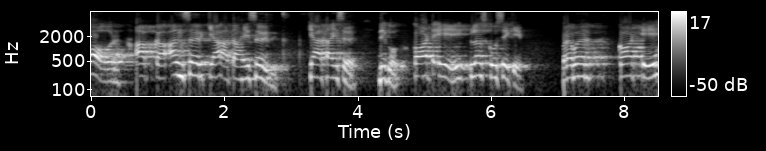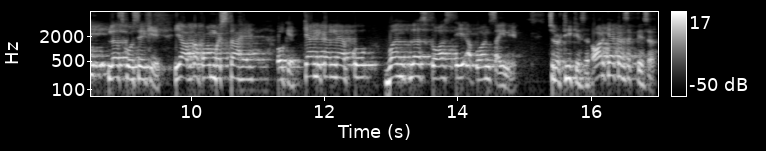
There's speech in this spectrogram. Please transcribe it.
और आपका आंसर क्या आता है सर क्या आता है सर देखो कॉट ए प्लस कोसे के बराबर? कॉट ए प्लस कोसे के ये आपका फॉर्म बचता है। ओके क्या निकालना है आपको? One plus cos A upon sine A चलो, ठीक है सर और क्या कर सकते हैं सर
